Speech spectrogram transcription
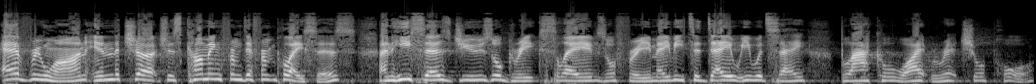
everyone in the church is coming from different places, and he says Jews or Greeks, slaves or free, maybe today we would say black or white, rich or poor.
